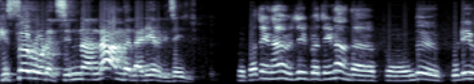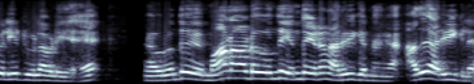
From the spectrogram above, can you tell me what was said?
கிறிஸ்தவருடைய சின்னம் தான் அந்த நடிகர் விஜய். இப்போ பார்த்தீங்கன்னா விஜய் பார்த்தீங்கன்னா அந்த இப்போ வந்து கொடி வெளியீட்டு விழாவிலேயே அவர் வந்து மாநாடு வந்து எந்த இடம்னு அறிவிக்கிறாங்க அது அறிவிக்கல.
